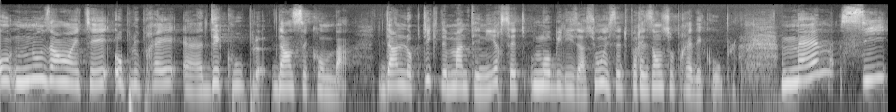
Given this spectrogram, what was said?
nous avons été au plus près euh, des couples dans ce combat, dans l'optique de maintenir cette mobilisation et cette présence auprès des couples. Même si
